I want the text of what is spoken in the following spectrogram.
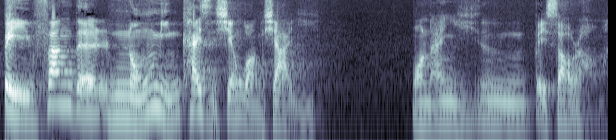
北方的农民开始先往下移，往南移，嗯，被骚扰嘛。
